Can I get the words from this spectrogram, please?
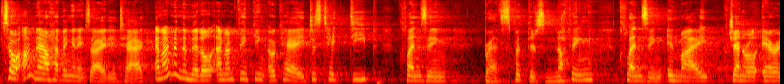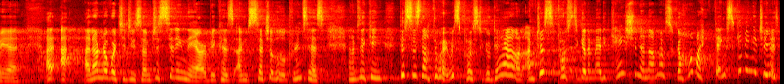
So I'm now having an anxiety attack, and I'm in the middle, and I'm thinking, okay, just take deep, cleansing breaths, but there's nothing cleansing in my general area. I, I, I, don't know what to do, so I'm just sitting there because I'm such a little princess, and I'm thinking, this is not the way it was supposed to go down. I'm just supposed to get a medication, and I'm supposed to go home. I Thanksgiving in two days.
